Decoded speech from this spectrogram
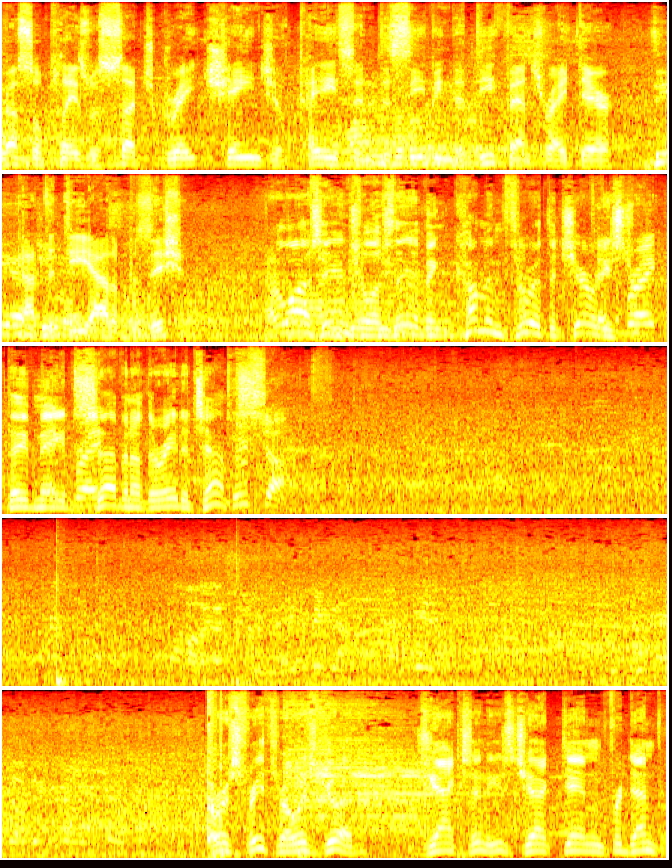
Russell plays with such great change of pace and deceiving the defense right there. Got the D out of position. For Los Angeles, they have been coming through at the charity Take a strip. break. They've made seven of their eight Two attempts. shots. First free throw is good. Jackson, he's checked in for Denver.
